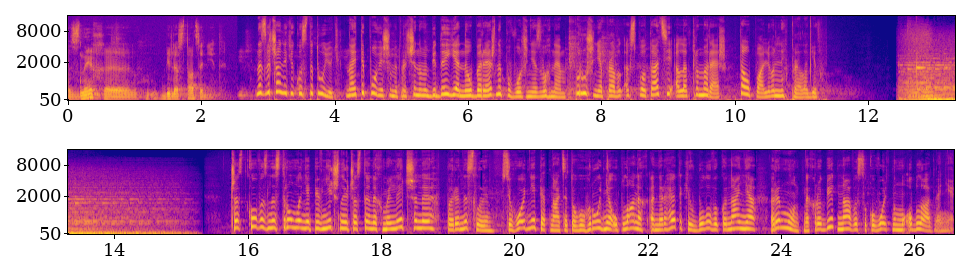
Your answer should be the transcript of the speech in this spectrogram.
З них біля 100 – це діти. Надзвичайники констатують, найтиповішими причинами біди є необережне поводження з вогнем, порушення правил експлуатації електромереж та опалювальних приладів. Часткове знеструмлення північної частини Хмельниччини перенесли. Сьогодні, 15 грудня, у планах енергетиків було виконання ремонтних робіт на високовольтному обладнанні.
